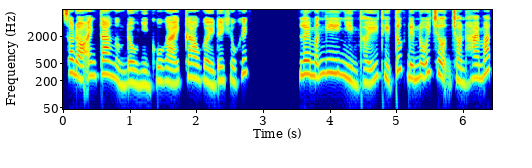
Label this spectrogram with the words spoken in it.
Sau đó anh ta ngẩng đầu nhìn cô gái cao gầy đây khiêu khích. Lê Mẫn Nghi nhìn thấy thì tức đến nỗi trợn tròn hai mắt,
